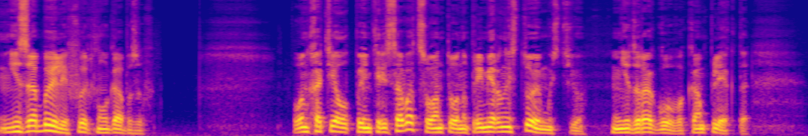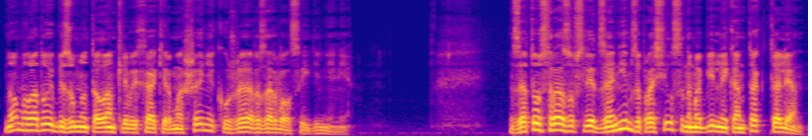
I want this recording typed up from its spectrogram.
Не забыли, фыркнул Габузов. Он хотел поинтересоваться у Антона примерной стоимостью недорогого комплекта, но молодой безумно талантливый хакер-мошенник уже разорвал соединение. Зато сразу вслед за ним запросился на мобильный контакт Толян.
